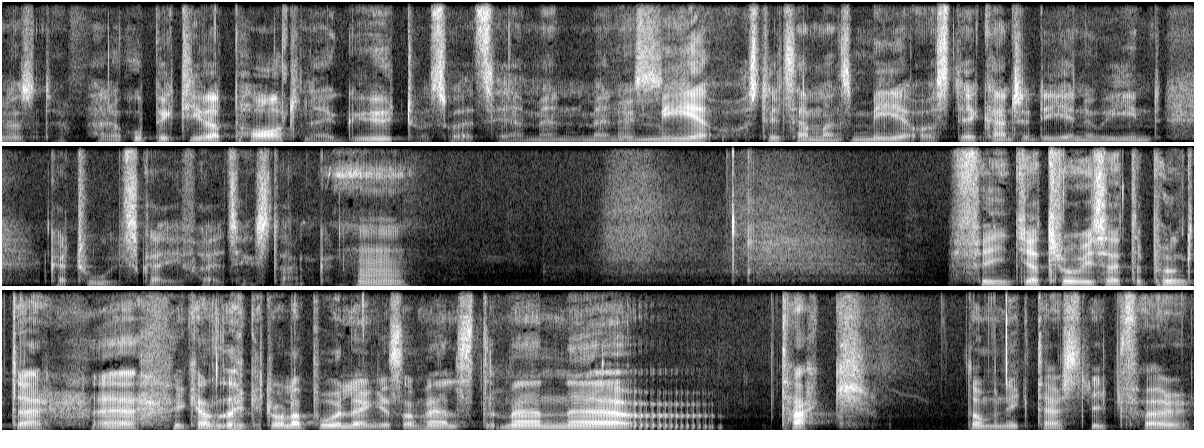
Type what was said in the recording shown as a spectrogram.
Just det. Den objektiva partner Gud, så att säga, men, men med oss, tillsammans med oss, det är kanske det genuint katolska i frälsningstanken. Mm. Fint, jag tror vi sätter punkt där. Eh, vi kan säkert hålla på hur länge som helst, men eh, tack Dominik Terstrip för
